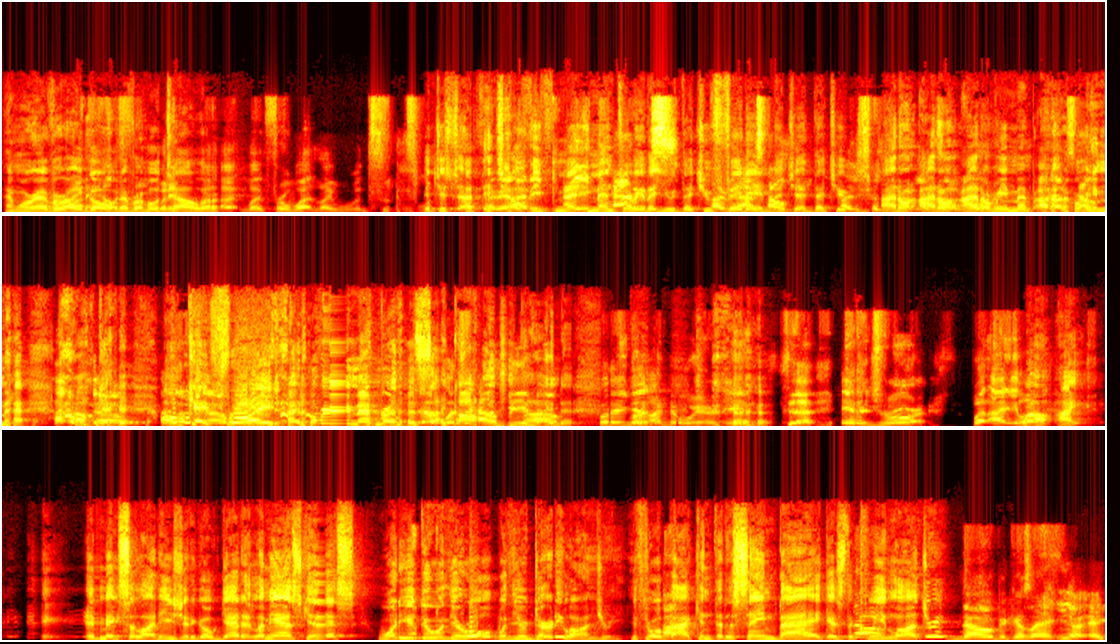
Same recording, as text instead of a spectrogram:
And wherever I go, whatever hotel it, or uh, like for what, like it's, it just it's I mean, healthy I me- mentally that you that you I fit mean, in that you, that you. I, don't I don't I don't remember I don't remember. Okay, okay, know. Freud. I don't remember the no, psychology behind it. Putting but, your underwear in in a drawer. But I well I it makes it a lot easier to go get it. Let me ask you this: What do you do with your old with your dirty laundry? You throw it back into the same bag as the no, clean laundry? No, because I, you know,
